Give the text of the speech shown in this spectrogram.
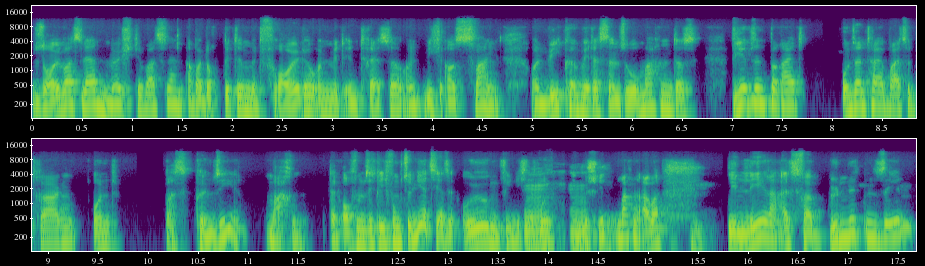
soll was lernen, möchte was lernen, aber doch bitte mit Freude und mit Interesse und nicht aus Zwang. Und wie können wir das dann so machen, dass wir sind bereit, unseren Teil beizutragen und was können Sie machen? Denn offensichtlich funktioniert es ja irgendwie nicht. Das muss man geschickt machen, aber den Lehrer als Verbündeten sehen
